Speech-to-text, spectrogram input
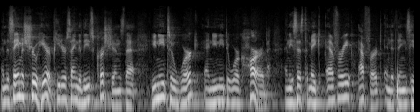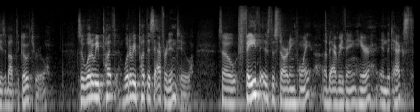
And the same is true here. Peter's saying to these Christians that you need to work and you need to work hard. And he says to make every effort into things he is about to go through. So what do we put what do we put this effort into? So, faith is the starting point of everything here in the text.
